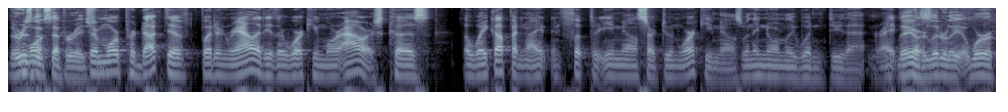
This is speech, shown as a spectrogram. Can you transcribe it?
There They're is no more- separation. They're more productive, but in reality, they're working more hours because they'll wake up at night and flip their email and start doing work emails when they normally wouldn't do that, right? They are literally at work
